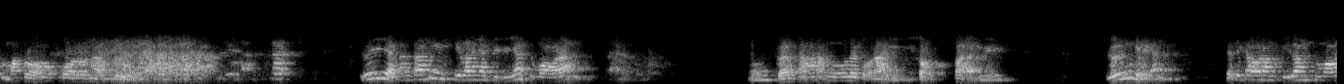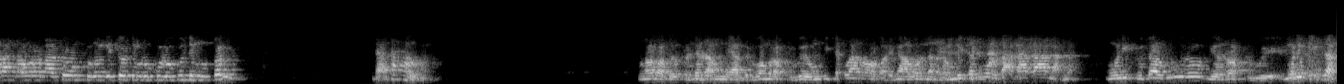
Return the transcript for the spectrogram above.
makhluk apa Ronaldo. iya kan, tapi istilahnya dunia semua orang Bahasa Arab mulai kok rai sok, paham ya? Lu enggak kan? Ketika orang bilang semua orang tahu Ronaldo, gunung itu sing lugu-lugu mutun, tidak tahu. Nora tuh bener tak meniak beruang roh duwe, wong picek lah roh, paling ngawur dan wong picek mulu tak katanan. Muli buta huruf, ya roh duwe. Muli picek.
